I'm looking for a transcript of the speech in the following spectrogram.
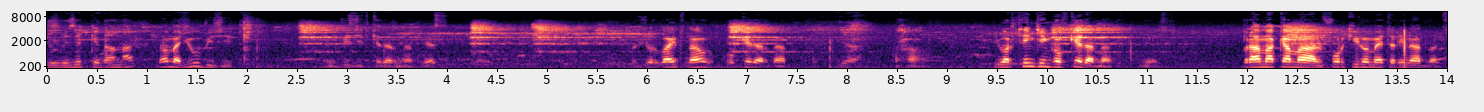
You visit Kedarnath? No, man, you visit. You visit Kedarnath, yes? Because your wife now go Kedarnath. Yeah. Uh-huh. You are thinking of Kedarnath, yes. Brahma Kamal, 4 kilometers in advance.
